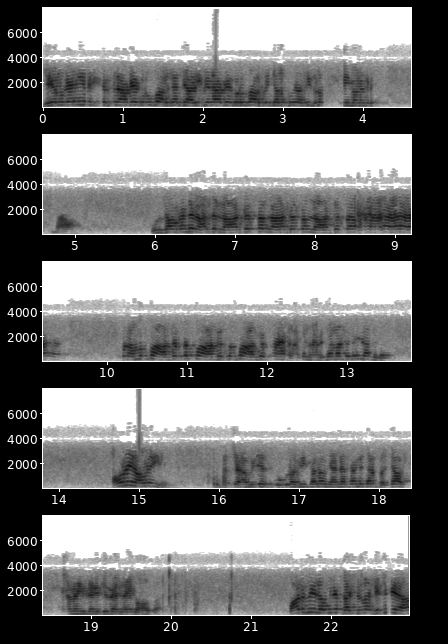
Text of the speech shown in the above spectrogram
ਜੇ ਉਹ ਕਹਿੰਦੀ ਇੱਕ ਦਿਨ ਆ ਕੇ ਗੁਰੂ ਘਰ ਜਾਂ 40 ਦਿਨ ਆ ਕੇ ਗੁਰੂ ਘਰ ਵੀ ਚੱਲ ਕੋਈ ਅਸੀਂ ਗੁਰੂ ਬਣ ਗਏ ਨਾ ਗੁਰੂ ਸਾਹਿਬ ਕਹਿੰਦੇ ਰੰਗ ਲਾਗਤ ਲਾਗਤ ਲਾਗਤ ਬ੍ਰਹਮ ਭਾਗਤ ਭਾਗਤ ਭਾਗਤ ਰੰਗ ਲੱਗਦਾ ਲੱਗਦਾ ਹੀ ਲੱਗਦਾ ਹੌਲੀ ਹੌਲੀ ਬੱਚਾ ਵੀ ਜੇ ਸਕੂਲ ਅਸੀਂ ਪਹਿਲਾਂ ਜਾਣਾ ਕਹਿੰਦੇ ਚੱਲ ਬੱਚਾ ਨਹੀਂ ਦੇ ਜਿਵੇਂ ਨਹੀਂ ਬਹੁਤ ਹੈ ਪੜ ਵੀ ਲਊ, ਜੇ ਬੈਠਣਾ ਖਿੱਚ ਗਿਆ,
